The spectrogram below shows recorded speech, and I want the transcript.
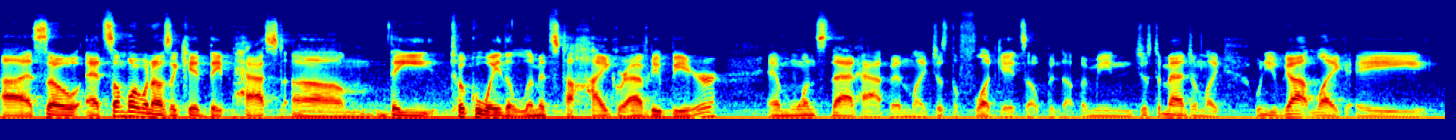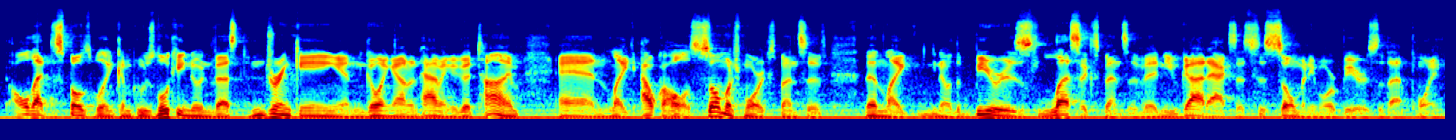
Uh, so at some point when I was a kid, they passed, um, they took away the limits to high gravity beer. And once that happened, like just the floodgates opened up. I mean, just imagine like when you've got like a all that disposable income who's looking to invest in drinking and going out and having a good time, and like alcohol is so much more expensive than like you know the beer is less expensive, and you've got access to so many more beers at that point.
